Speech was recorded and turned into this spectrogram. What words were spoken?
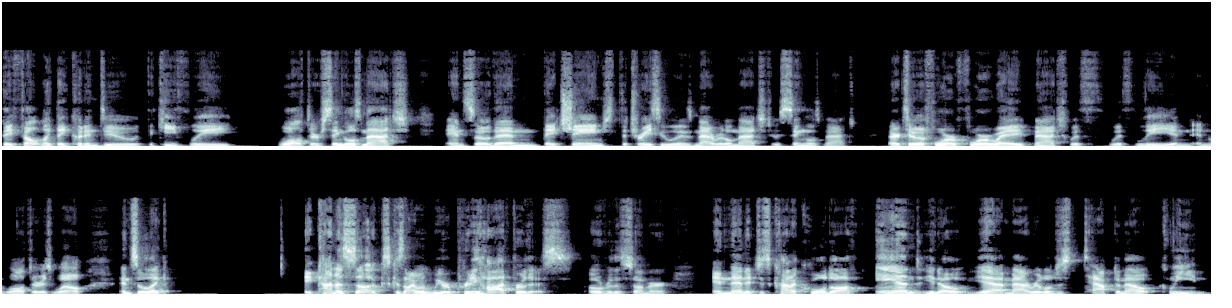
they felt like they couldn't do the Keith Lee Walter singles match, and so then they changed the Tracy Williams Matt Riddle match to a singles match or to a four four way match with with Lee and, and Walter as well. And so like it kind of sucks because I we were pretty hot for this over the summer and then it just kind of cooled off. And, you know, yeah, Matt Riddle just tapped him out clean.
